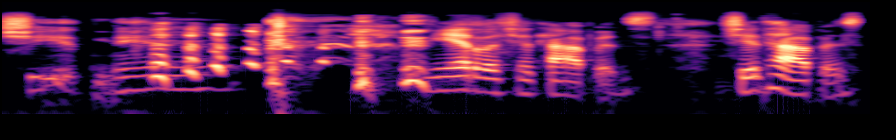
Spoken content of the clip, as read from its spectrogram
Shit, man. Mierda, shit happens. Shit happens.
